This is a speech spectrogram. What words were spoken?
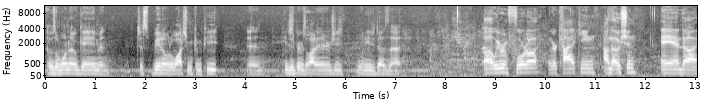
it was a 1-0 game, and just being able to watch him compete, and he just brings a lot of energy when he does that. Uh, we were in Florida and we were kayaking out in the ocean, and uh,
